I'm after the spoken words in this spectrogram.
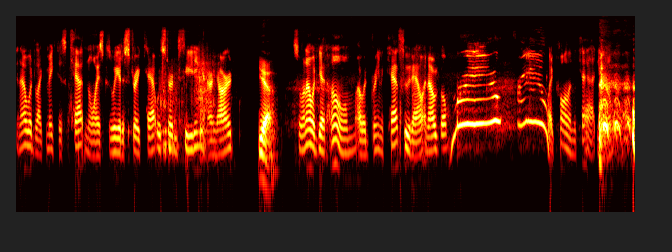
and I would like make this cat noise because we had a stray cat we started feeding in our yard. Yeah. So when I would get home, I would bring the cat food out and I would go meow, meow, like calling the cat, you know.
